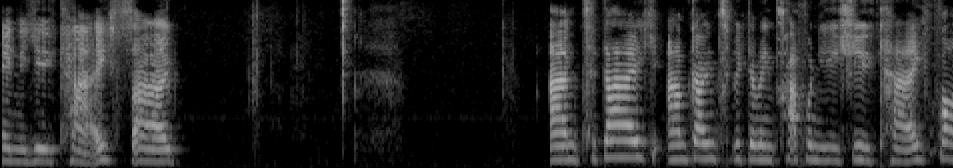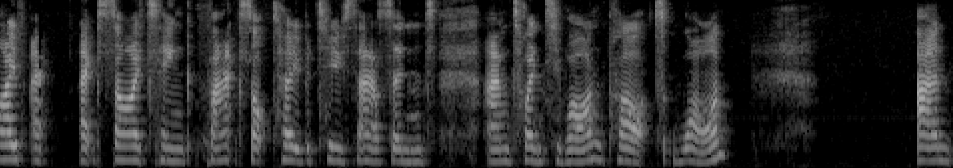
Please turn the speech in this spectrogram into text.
in the UK so and today I'm going to be doing Travel News UK five exciting facts October 2021 part one and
